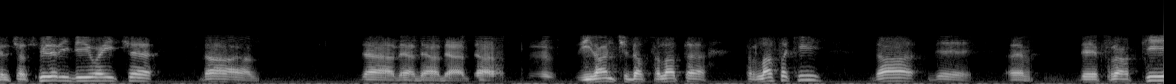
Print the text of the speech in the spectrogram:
دلچسپي لري دی وایي چې دا دا دا دا دا, دا ایران چې د صلات تر لاسه کی دا د د افراطي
